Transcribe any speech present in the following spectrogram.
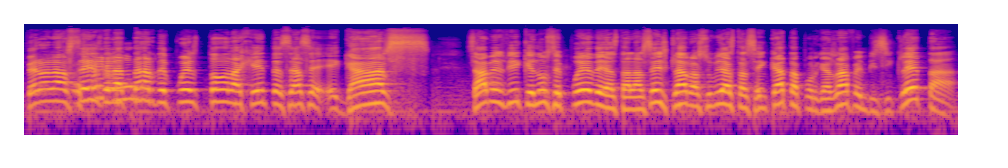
Pero a las 6 de la tarde, pues toda la gente se hace eh, gas. Sabes bien que no se puede hasta las 6, claro, a subir hasta Sencata por garrafa en bicicleta.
